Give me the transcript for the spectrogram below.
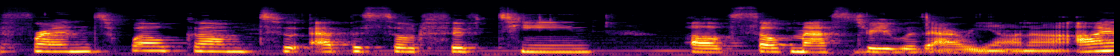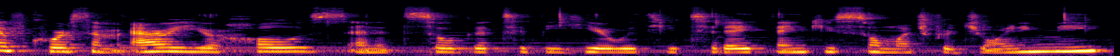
friends. Welcome to episode 15 of Self Mastery with Ariana. I, of course, am Ari, your host, and it's so good to be here with you today. Thank you so much for joining me.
